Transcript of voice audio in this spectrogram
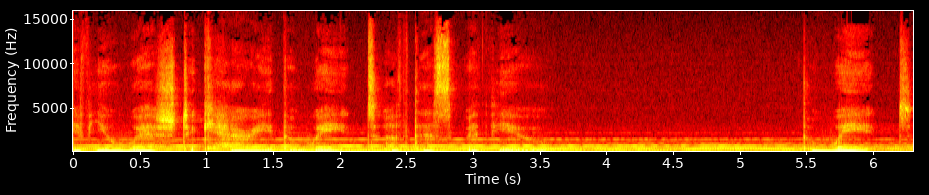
if you wish to carry the weight of this with you, the weight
